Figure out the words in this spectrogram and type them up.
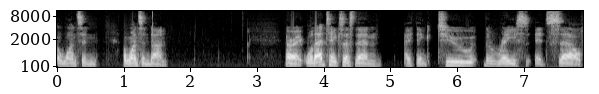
a once and a once and done. All right. Well, that takes us then, I think, to the race itself.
